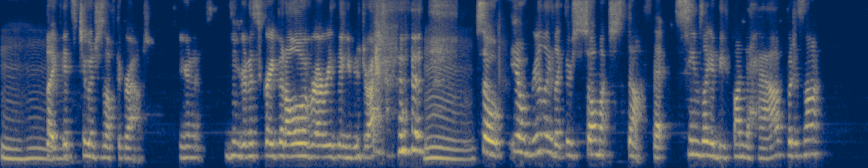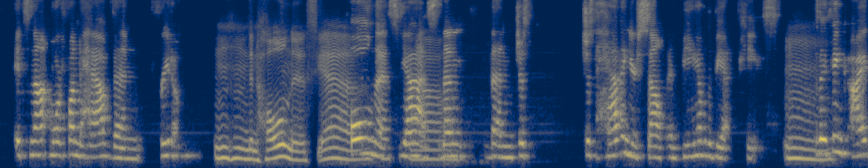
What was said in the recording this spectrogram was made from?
hmm Like it's two inches off the ground. You're gonna you're gonna scrape it all over everything if you drive. mm, so you know really like there's so much stuff that seems like it'd be fun to have but it's not it's not more fun to have than freedom hmm Then wholeness, yeah. wholeness yes Wow. than than just just having yourself and being able to be at peace Mm, because i think i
